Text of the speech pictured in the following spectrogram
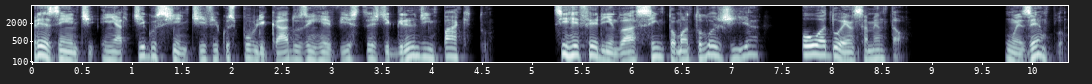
presente em artigos científicos publicados em revistas de grande impacto, se referindo à sintomatologia ou à doença mental. Um exemplo?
